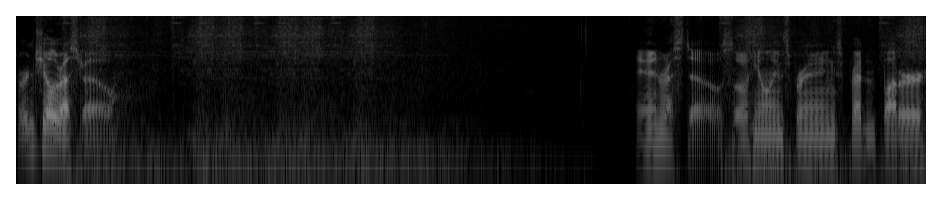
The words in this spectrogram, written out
Sword and Shield Resto. And Resto. So Healing Springs, bread and butter.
